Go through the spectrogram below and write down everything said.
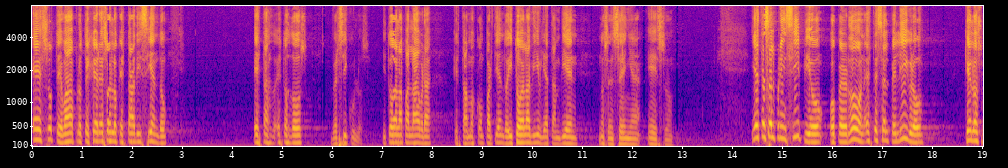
eso te va a proteger. Eso es lo que está diciendo estos dos versículos. Y toda la palabra que estamos compartiendo y toda la Biblia también nos enseña eso. Y este es el principio, o perdón, este es el peligro que los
